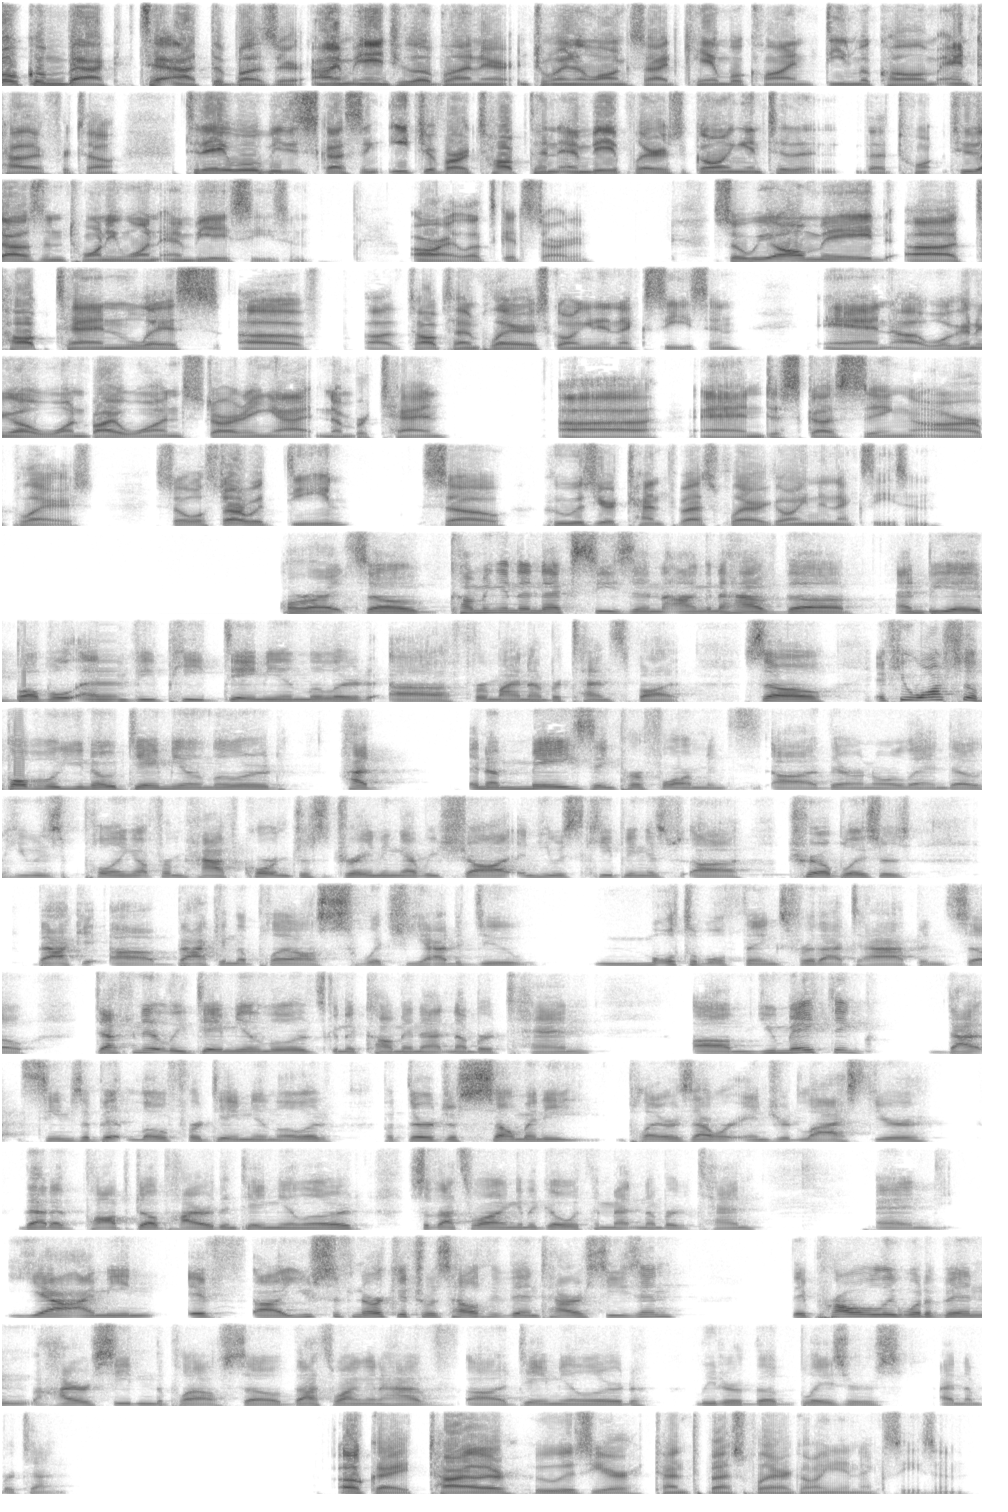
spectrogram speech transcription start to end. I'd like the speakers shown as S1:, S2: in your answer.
S1: Welcome back to At the Buzzer. I'm Angelo Blenner, joined alongside Campbell Klein, Dean McCollum, and Tyler Fertel. Today we'll be discussing each of our top 10 NBA players going into the, the tw- 2021 NBA season. All right, let's get started. So we all made uh, top 10 lists of uh, top 10 players going into next season. And uh, we're going to go one by one, starting at number 10 uh, and discussing our players. So we'll start with Dean. So who is your 10th best player going to next season?
S2: All right. So coming into next season, I'm going to have the NBA bubble MVP, Damian Lillard, uh, for my number 10 spot. So if you watch the bubble, you know, Damian Lillard had an amazing performance uh, there in Orlando. He was pulling up from half court and just draining every shot, and he was keeping his uh, Trailblazers back uh, back in the playoffs, which he had to do multiple things for that to happen. So definitely Damian Lillard's going to come in at number 10. Um, you may think that seems a bit low for Damian Lillard, but there are just so many players that were injured last year that have popped up higher than Damian Lillard. So that's why I'm going to go with him at number 10. And yeah, I mean, if uh, Jusuf Nurkic was healthy the entire season, they probably would have been higher seed in the playoffs. So that's why I'm going to have uh, Damian Lillard, leader of the Blazers, at number 10.
S1: Okay, Tyler, who is your 10th best player going in next season?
